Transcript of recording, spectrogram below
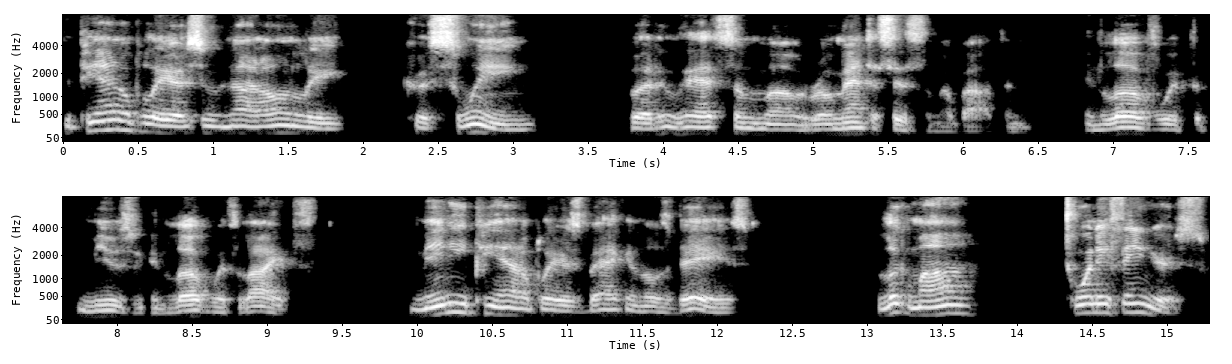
The piano players who not only could swing, but who had some uh, romanticism about them, in love with the music, in love with life. Many piano players back in those days, look, Ma, 20 fingers,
